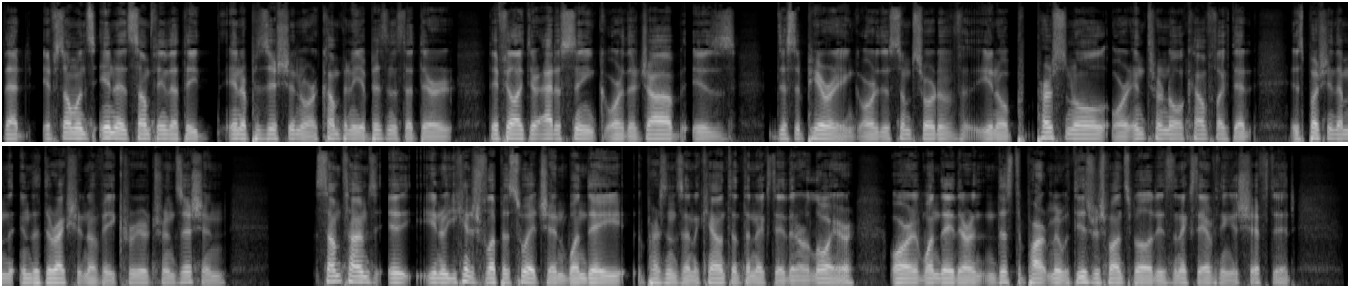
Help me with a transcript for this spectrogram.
that if someone's in a something that they in a position or a company, a business that they're they feel like they're out of sync or their job is disappearing or there's some sort of you know personal or internal conflict that is pushing them in the direction of a career transition sometimes it, you know you can't just flip a switch and one day the person's an accountant the next day they're a lawyer or one day they're in this department with these responsibilities the next day everything is shifted.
